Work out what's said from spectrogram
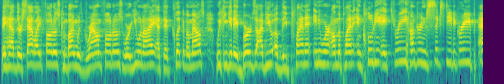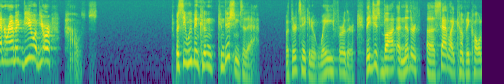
they have their satellite photos combined with ground photos, where you and I, at the click of a mouse, we can get a bird's eye view of the planet anywhere on the planet, including a 360 degree panoramic view of your house. But see, we've been con- conditioned to that, but they're taking it way further. They just bought another uh, satellite company called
